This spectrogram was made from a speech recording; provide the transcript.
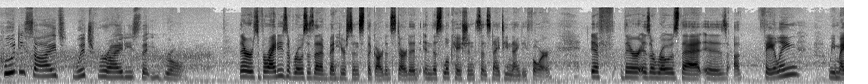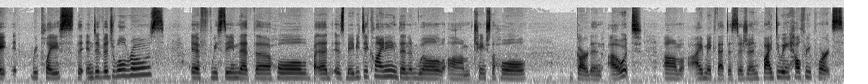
Who decides which varieties that you grow? There's varieties of roses that have been here since the garden started in this location since 1994. If there is a rose that is uh, failing, we might replace the individual rose. If we see that the whole bed is maybe declining, then we'll um, change the whole garden out um, I make that decision by doing health reports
